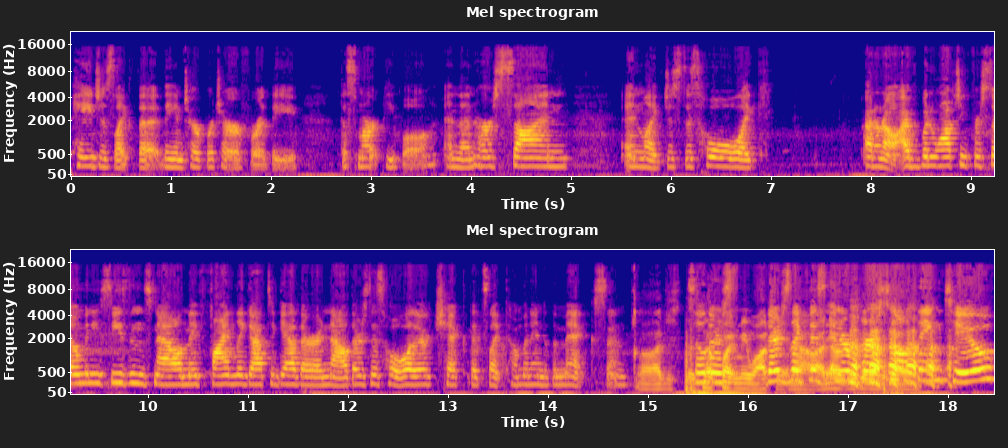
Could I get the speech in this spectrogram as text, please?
Paige is like the the interpreter for the the smart people, and then her son, and like just this whole like I don't know. I've been watching for so many seasons now, and they finally got together, and now there's this whole other chick that's like coming into the mix, and Well, I just there's so no there's point in me watching. there's like now. this I know they're getting interpersonal thing too.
